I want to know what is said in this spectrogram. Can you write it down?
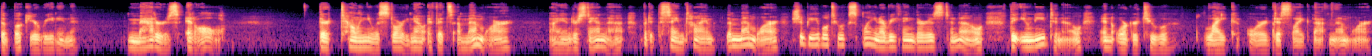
the book you're reading matters at all. They're telling you a story. Now, if it's a memoir, I understand that, but at the same time, the memoir should be able to explain everything there is to know that you need to know in order to like or dislike that memoir.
